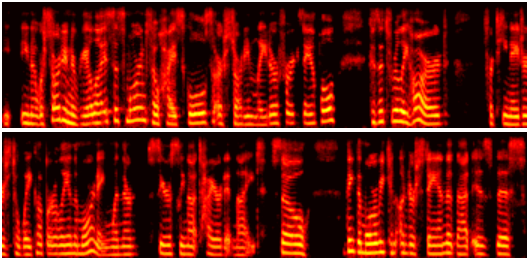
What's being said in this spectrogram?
you know, we're starting to realize this more. And so high schools are starting later, for example, because it's really hard for teenagers to wake up early in the morning when they're seriously not tired at night. So I think the more we can understand that that is this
